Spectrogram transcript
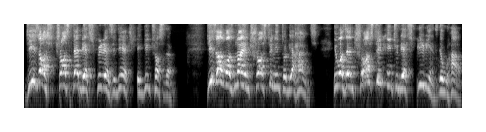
Jesus trusted the experience, he didn't, he didn't trust them. Jesus was not entrusting into their hands, he was entrusting into the experience they will have.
